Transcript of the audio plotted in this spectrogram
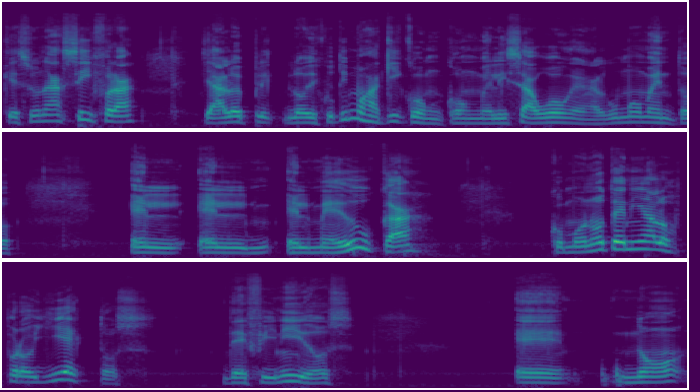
que es una cifra, ya lo, lo discutimos aquí con, con Melissa Wong en algún momento, el, el, Meduca, como no tenía los proyectos definidos, eh, no,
